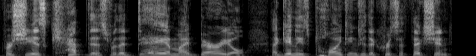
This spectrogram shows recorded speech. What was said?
for she has kept this for the day of my burial. Again, he's pointing to the crucifixion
